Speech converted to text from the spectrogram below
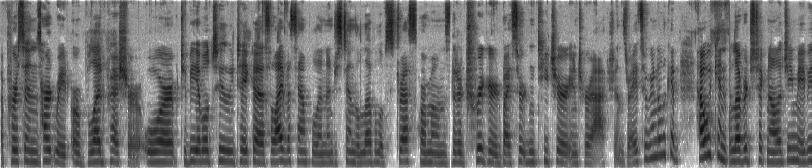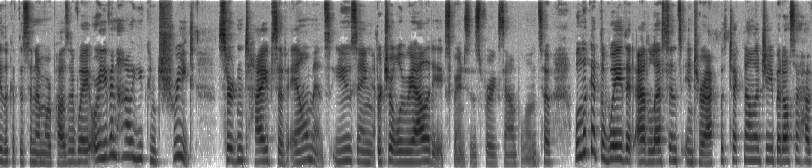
a person's heart rate or blood pressure or to be able to take a saliva sample and understand the level of stress hormones that are triggered triggered by certain teacher interactions, right? So we're going to look at how we can leverage technology, maybe look at this in a more positive way, or even how you can treat certain types of ailments using virtual reality experiences, for example. And so we'll look at the way that adolescents interact with technology, but also how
